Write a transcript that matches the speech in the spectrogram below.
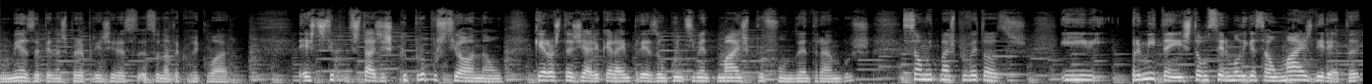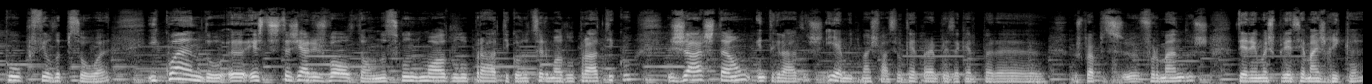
um mês apenas para preencher a sua nota curricular. Estes tipos de estágios que proporcionam, quer ao estagiário, quer à empresa, um conhecimento mais profundo entre ambos, são muito mais proveitosos e permitem estabelecer uma ligação mais direta com o perfil da pessoa. E quando uh, estes estagiários voltam no segundo módulo prático ou no terceiro módulo prático, já estão integrados e é muito mais fácil, quer para a empresa, quer para os próprios eh, formandos, terem uma experiência mais rica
